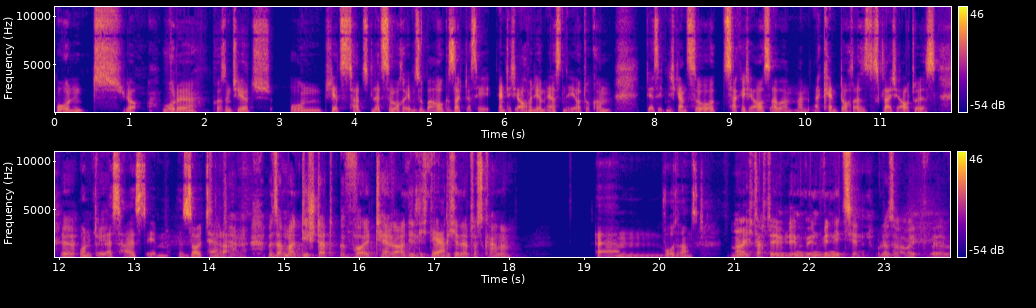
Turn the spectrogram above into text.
Und ja, wurde präsentiert und jetzt hat letzte Woche eben Subaru gesagt, dass sie endlich auch mit ihrem ersten E-Auto kommen. Der sieht nicht ganz so zackig aus, aber man erkennt doch, dass es das gleiche Auto ist. Ja, und okay. es heißt eben Solterra. Solterra. Und sag mal, die Stadt Volterra, die liegt ja. wirklich in der Toskana? Ähm, wo sonst? Ich dachte in, in Venetien oder so, aber ich, äh,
